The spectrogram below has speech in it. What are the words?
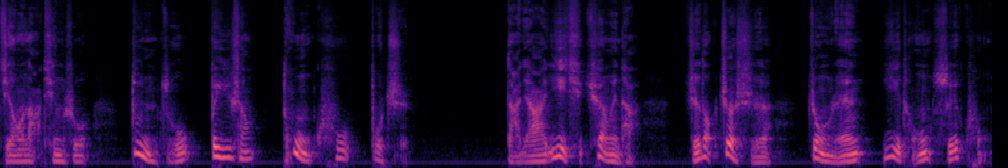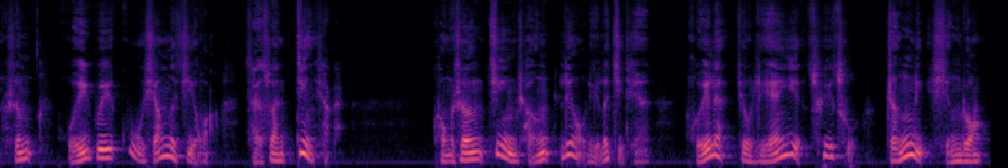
焦娜听说，顿足悲伤，痛哭不止。大家一起劝慰他，直到这时，众人一同随孔生回归故乡的计划才算定下来。孔生进城料理了几天，回来就连夜催促整理行装。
